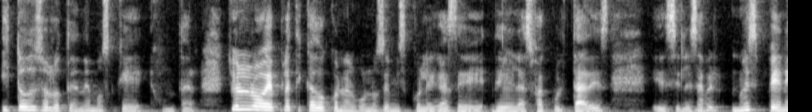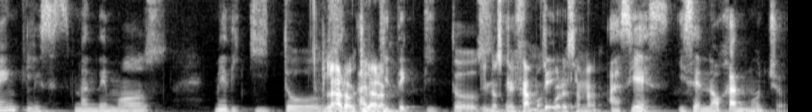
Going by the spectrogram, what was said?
Y todo eso lo tenemos que juntar. Yo lo he platicado con algunos de mis colegas de, las facultades y decirles, a ver, no esperen que les mandemos mediquitos, claro, arquitectitos. Y nos quejamos por este, eso, ¿no? Así es, y se enojan mucho,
